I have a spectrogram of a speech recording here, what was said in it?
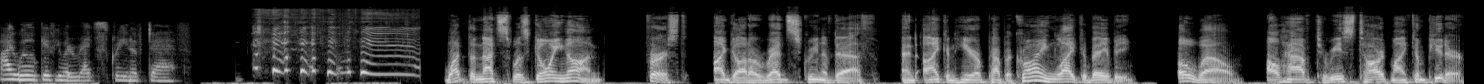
I will give you a red screen of death. What the nuts was going on? First, I got a red screen of death, and I can hear Peppa crying like a baby. Oh well, I'll have to restart my computer.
